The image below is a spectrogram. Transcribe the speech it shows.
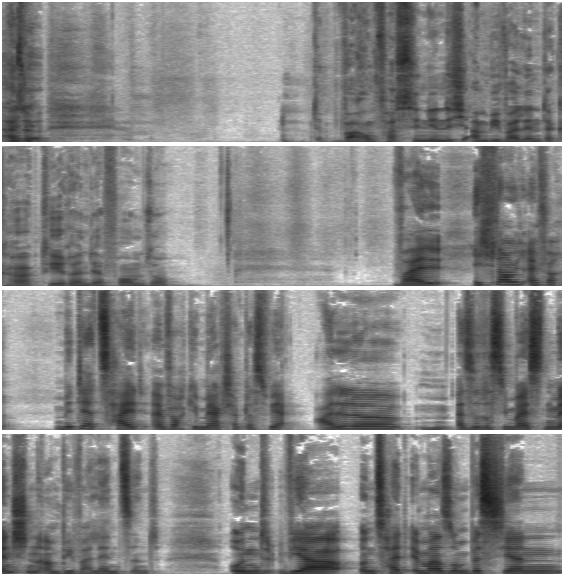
also, warum faszinieren dich ambivalente Charaktere in der Form so? Weil ich glaube, ich einfach mit der Zeit einfach gemerkt habe, dass wir alle, also dass die meisten Menschen ambivalent sind. Und wir uns halt immer so ein bisschen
